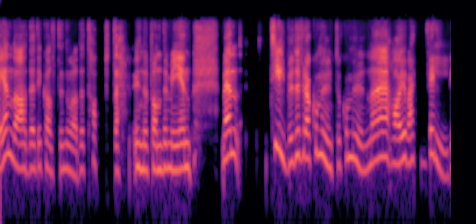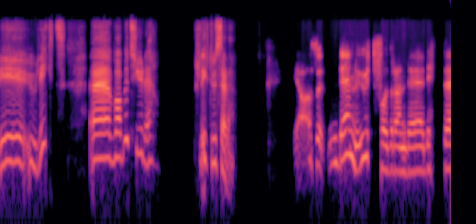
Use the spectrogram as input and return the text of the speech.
igjen da, det de kalte noe av det tapte under pandemien. Men tilbudet fra kommune til kommune har jo vært veldig ulikt. Eh, hva betyr det, slik du ser det? Ja, altså, det er en utfordrende dette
